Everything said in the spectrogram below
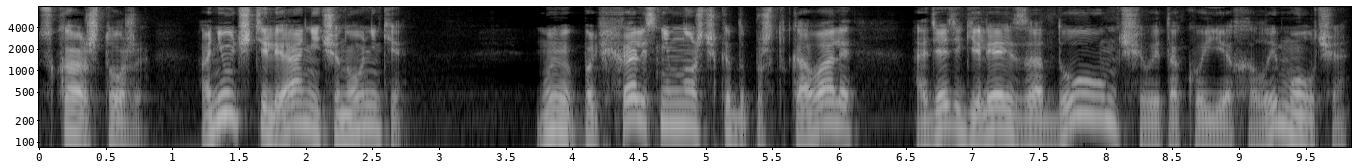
Скажешь тоже. Они учителя, а не чиновники. Мы попихались немножечко, да поштуковали, а дядя Геляй задумчивый такой ехал и молча,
